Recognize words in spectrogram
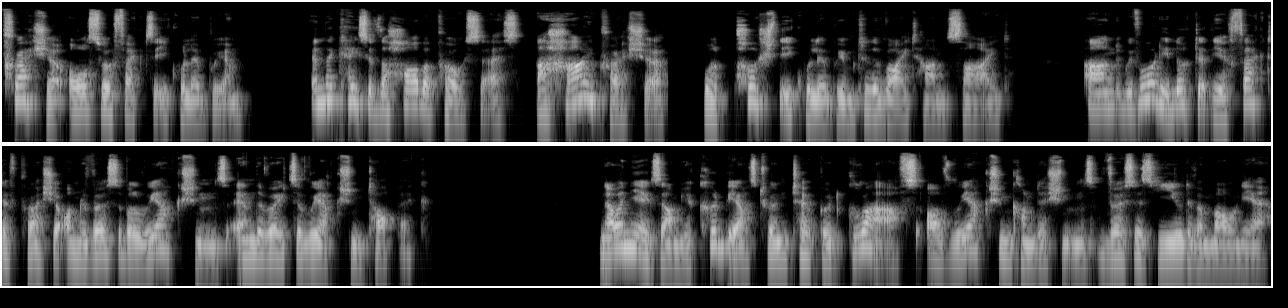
Pressure also affects the equilibrium. In the case of the Haber process, a high pressure will push the equilibrium to the right-hand side. And we've already looked at the effect of pressure on reversible reactions in the rates of reaction topic. Now in the exam, you could be asked to interpret graphs of reaction conditions versus yield of ammonia.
